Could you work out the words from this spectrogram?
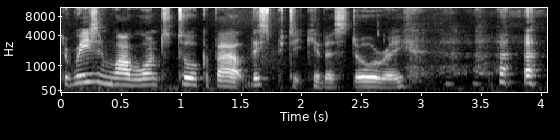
the reason why we want to talk about this particular story,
